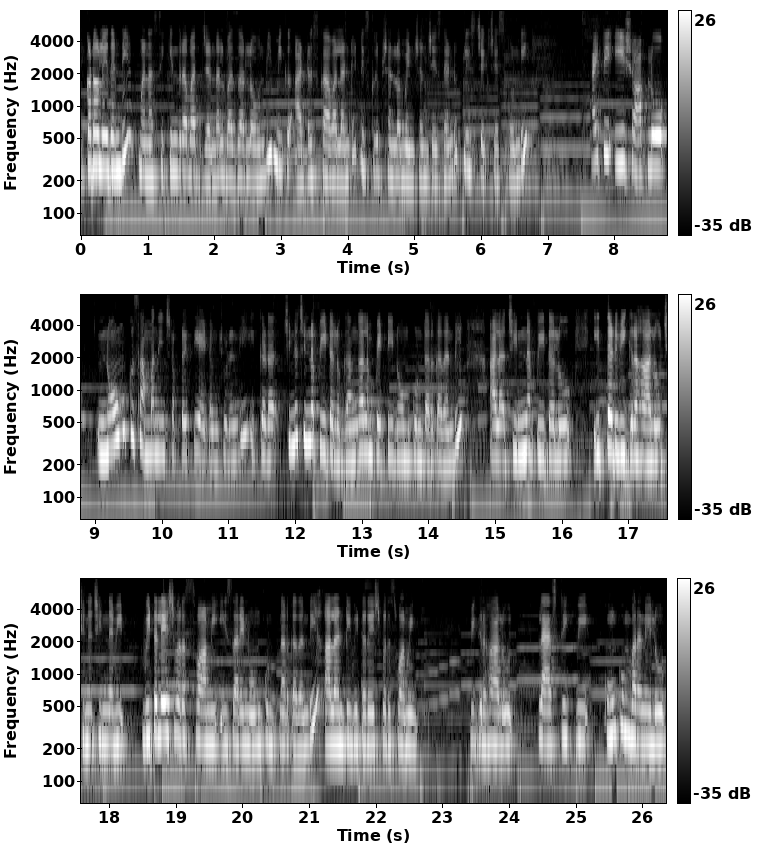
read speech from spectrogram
ఎక్కడో లేదండి మన సికింద్రాబాద్ జనరల్ బజార్లో ఉంది. మీకు అడ్రస్ కావాలంటే డిస్క్రిప్షన్లో మెన్షన్ చేసేయండి ప్లీజ్ చెక్ చేసుకోండి. అయితే ఈ షాప్లో నోముకు సంబంధించిన ప్రతి ఐటెం చూడండి. ఇక్కడ చిన్న చిన్న పీటలు గంగాలం పెట్టి నోముకుంటారు కదండి. అలా చిన్న పీటలు ఇత్తడి విగ్రహాలు చిన్న చిన్నవి విఠలేశ్వర స్వామి ఈసారి నోముకుంటున్నారు కదండి. అలాంటి విఠలేశ్వర స్వామి విగ్రహాలు ప్లాస్టిక్వి కుంకుమరణీలు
